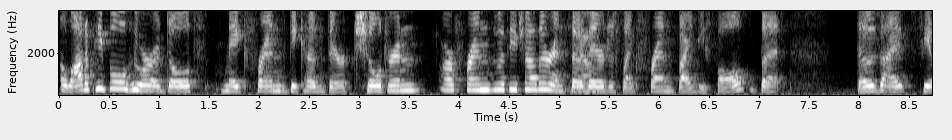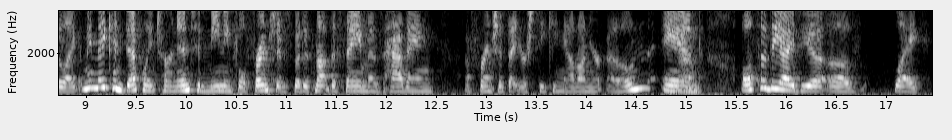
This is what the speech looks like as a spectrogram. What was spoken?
a lot of people who are adults make friends because their children are friends with each other and so Yeah. they're just like friends by default but those i feel like i mean they can definitely turn into meaningful friendships but it's not the same as having a friendship that you're seeking out on your own and Yeah. also the idea of like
